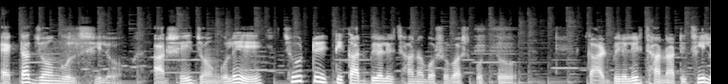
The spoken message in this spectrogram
একটা জঙ্গল ছিল, আর সেই জঙ্গলে ছোট্ট একটি কাঠবিড়ালির ছানা বসবাস করত। কাঠবিড়ালির ছানাটি ছিল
